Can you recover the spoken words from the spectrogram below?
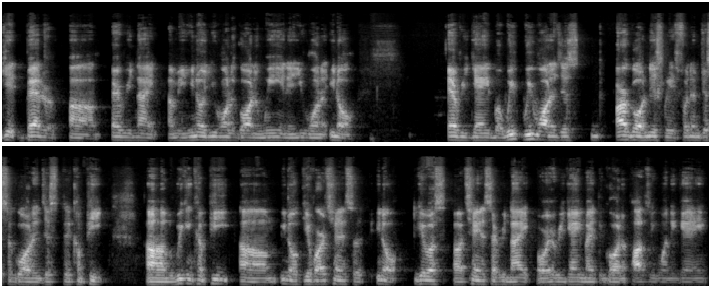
get better um, every night. I mean, you know, you want to go out and win, and you want to, you know, every game. But we we want to just our goal initially is for them just to go out and just to compete. Um, we can compete, um, you know, give our chance to, you know, give us a chance every night or every game night to go out and possibly win the game.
